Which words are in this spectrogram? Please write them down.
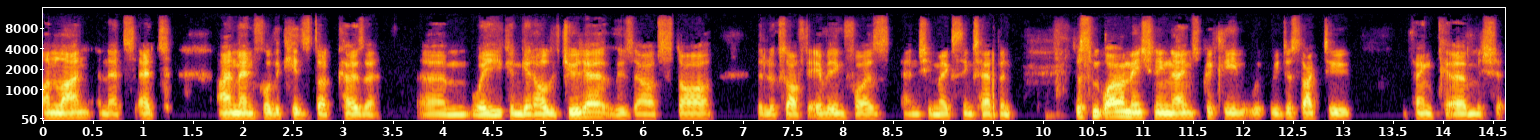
online, and that's at ironmanforthekids.coza, um, where you can get hold of Julia, who's our star that looks after everything for us, and she makes things happen. Just while I'm mentioning names quickly, we, we just like to thank uh, Michelle,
